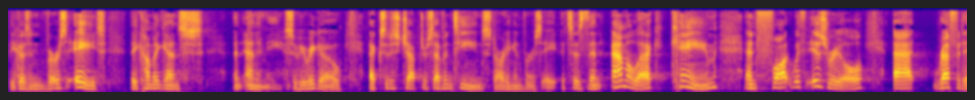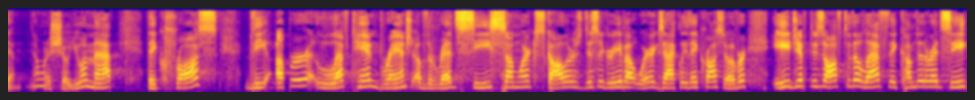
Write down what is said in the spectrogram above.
because in verse 8, they come against an enemy. So here we go. Exodus chapter 17, starting in verse 8. It says, Then Amalek came and fought with Israel at Rephidim. I want to show you a map. They cross the upper left hand branch of the Red Sea. Somewhere scholars disagree about where exactly they cross over. Egypt is off to the left. They come to the Red Sea.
